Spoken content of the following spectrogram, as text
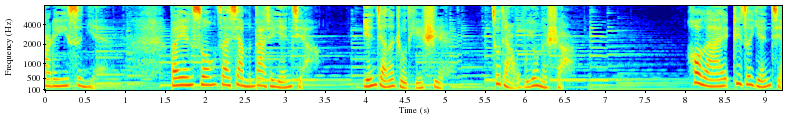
二零一四年，白岩松在厦门大学演讲，演讲的主题是“做点无用的事儿”。后来，这则演讲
